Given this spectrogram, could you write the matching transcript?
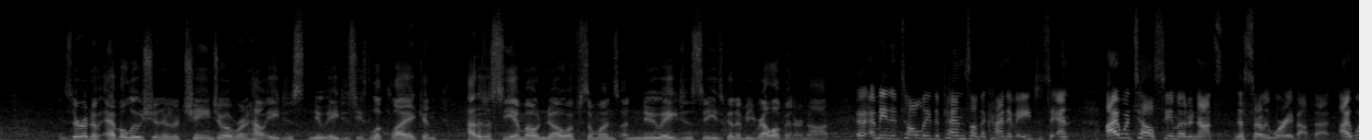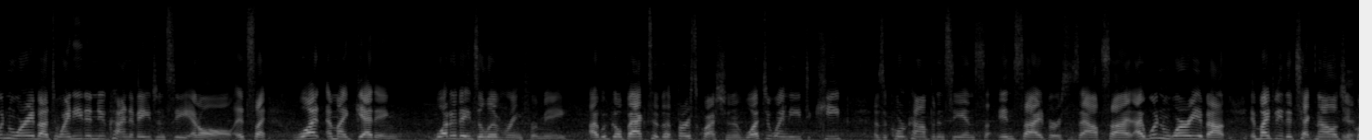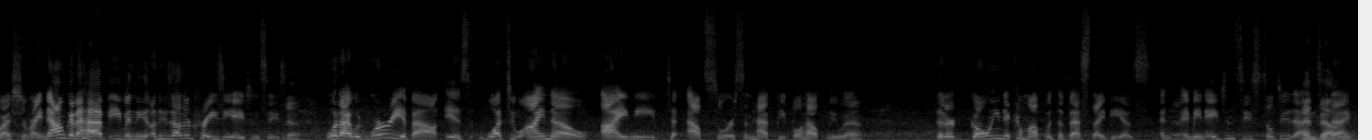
Is there an evolution or a changeover in how agents, new agencies look like, and how does a CMO know if someone's a new agency is going to be relevant or not? I- mean, it totally depends on the kind of agency. And I would tell CMO to not necessarily worry about that. I wouldn't worry about, do I need a new kind of agency at all? It's like, what am I getting? What are they delivering for me? I would go back to the first question, and what do I need to keep as a core competency ins inside versus outside? I wouldn't worry about, it might be the technology Yeah. question, right? Now I'm going to have even the, these other crazy agencies. Yeah. What I would worry about is, what do I know I need to outsource and have people help me with? Yeah. that are going to come up with the best ideas. And. I mean, agencies still do that And today. value.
